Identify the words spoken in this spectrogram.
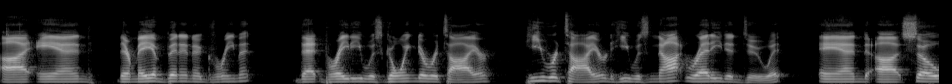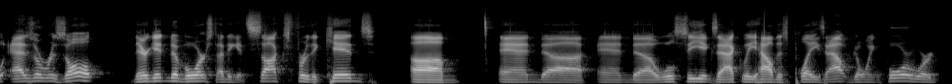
Uh, and there may have been an agreement that Brady was going to retire. He retired. He was not ready to do it. And uh, so as a result, they're getting divorced. I think it sucks for the kids. Um, and uh, and uh, we'll see exactly how this plays out going forward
